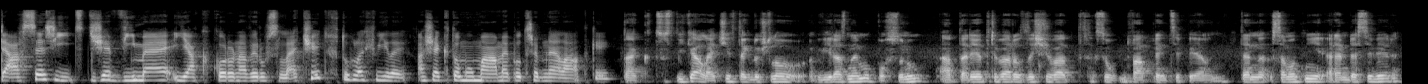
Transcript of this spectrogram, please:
Dá se říct, že víme, jak koronavirus koronavirus léčit v tuhle chvíli a že k tomu máme potřebné látky? Tak co se týká léčiv, tak došlo k výraznému posunu a tady je třeba rozlišovat, jsou dva principiální. Ten samotný remdesivir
